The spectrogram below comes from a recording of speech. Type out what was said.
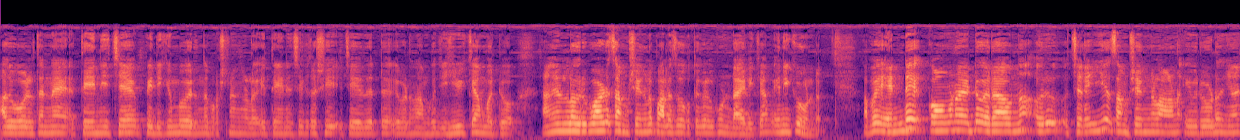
അതുപോലെ തന്നെ തേനീച്ചയെ പിരിക്കുമ്പോൾ വരുന്ന പ്രശ്നങ്ങൾ ഈ തേനീച്ച കൃഷി ചെയ്തിട്ട് ഇവിടെ നമുക്ക് ജീവിക്കാൻ പറ്റുമോ അങ്ങനെയുള്ള ഒരുപാട് സംശയങ്ങൾ പല സുഹൃത്തുക്കൾക്കും ഉണ്ടായിരിക്കാം എനിക്കും ഉണ്ട് അപ്പോൾ എന്റെ കോമൺ ആയിട്ട് വരാവുന്ന ഒരു ചെറിയ സംശയങ്ങളാണ് ഇവരോട് ഞാൻ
